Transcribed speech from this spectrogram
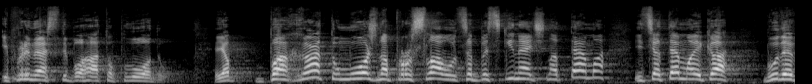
і принести багато плоду. Я Багато можна про славу, це безкінечна тема, і ця тема, яка буде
